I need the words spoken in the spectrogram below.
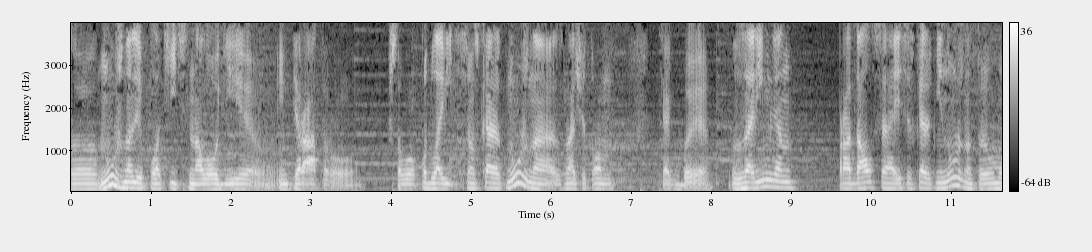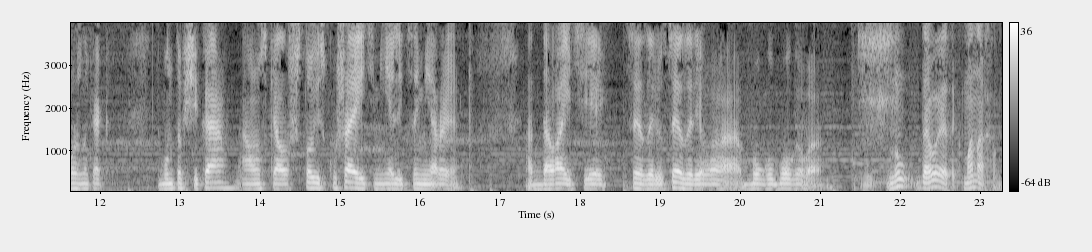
нужно ли платить налоги императору, чтобы его подловить. Если он скажет нужно, значит он как бы за римлян продался, а если скажет не нужно, то его можно как бунтовщика, а он сказал, что искушаете меня, лицемеры, отдавайте Цезарю Цезарева, Богу Богова. Ну, давай это, к монахам.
